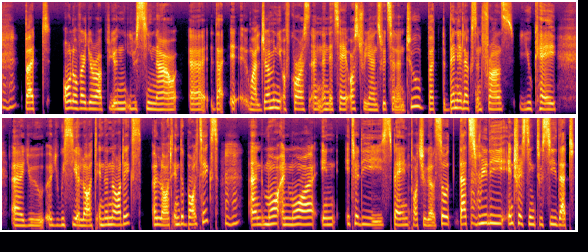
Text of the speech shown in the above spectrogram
mm-hmm. but all over Europe, you you see now uh, that it, uh, well, Germany, of course, and, and let's say Austria and Switzerland too, but the Benelux and France, UK, uh, you, uh, you, we see a lot in the Nordics, a lot in the Baltics, mm-hmm. and more and more in Italy, Spain, Portugal. So that's mm-hmm. really interesting to see that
